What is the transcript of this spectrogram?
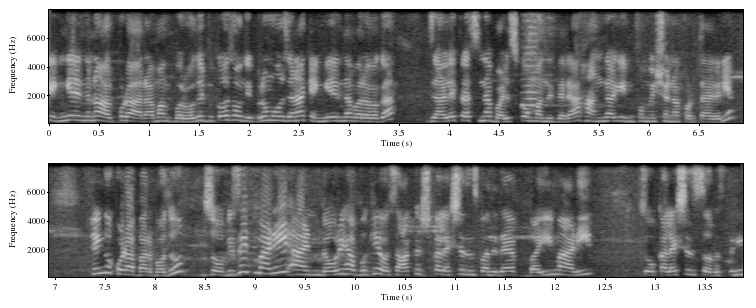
ಕೆಂಗೇರಿಂದನೂ ಅವ್ರು ಕೂಡ ಆರಾಮಾಗಿ ಬರ್ಬೋದು. ಬಿಕಾಸ್ ಒಂದು ಇಬ್ಬರು ಮೂರು ಜನ ಕೆಂಗೇರಿಂದ ಬರುವಾಗ ಜರಳೆ ಕ್ರಾಸಿಂದ ಬಳಸ್ಕೊಂಡ್ ಬಂದಿದ್ದೀರಾ? ಹಂಗಾಗಿ ಇನ್ಫಾರ್ಮೇಶನ್ ಕೊಡ್ತಾ ಇದ್ದೀನಿ. ಹಿಂಗೂ ಕೂಡ ಬರ್ಬೋದು. ಸೊ ವಿಸಿಟ್ ಮಾಡಿ ಆ್ಯಂಡ್ ಗೌರಿ ಹಬ್ಬಕ್ಕೆ ಸಾಕಷ್ಟು ಕಲೆಕ್ಷನ್ಸ್ ಬಂದಿದೆ. ಬೈ ಮಾಡಿ. ಸೊ ಕಲೆಕ್ಷನ್ಸ್ ತೋರಿಸ್ತೀನಿ.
